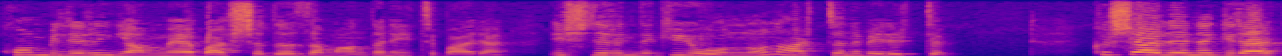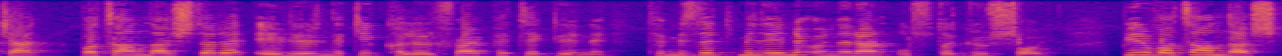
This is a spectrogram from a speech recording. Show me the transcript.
kombilerin yanmaya başladığı zamandan itibaren işlerindeki yoğunluğun arttığını belirtti. Kış aylarına girerken vatandaşlara evlerindeki kalorifer peteklerini temizletmelerini öneren Usta Gürsoy, bir vatandaş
